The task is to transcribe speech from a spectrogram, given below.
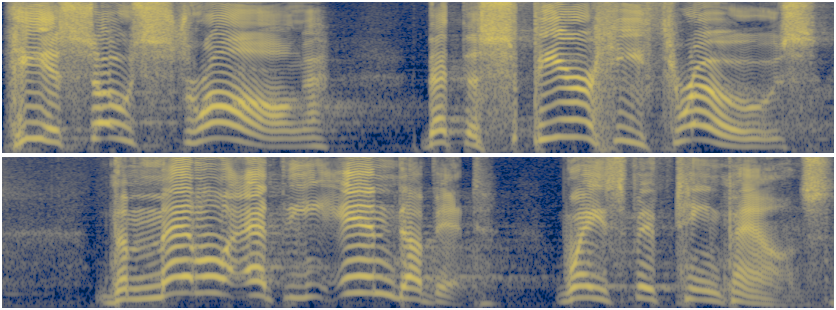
He is so strong that the spear he throws, the metal at the end of it, weighs 15 pounds.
